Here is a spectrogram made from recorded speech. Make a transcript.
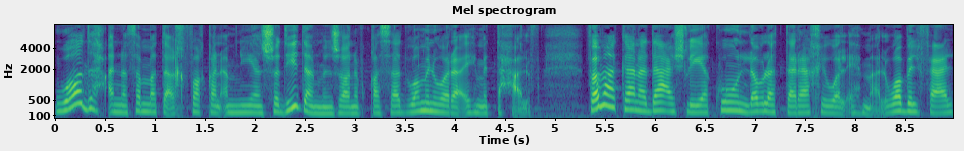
واضح أن ثمة إخفاقا أمنيا شديدا من جانب قسد ومن ورائهم التحالف. فما كان داعش ليكون لولا التراخي والإهمال؟ وبالفعل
